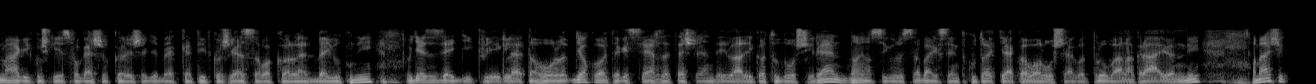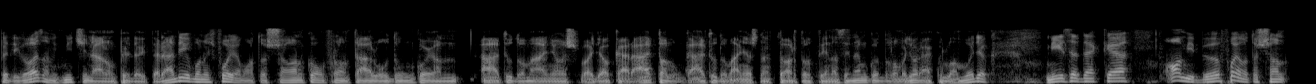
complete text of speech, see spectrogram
mágikus készfogásokkal és egyebekkel, titkos jelszavakkal lehet bejutni. Ugye ez az egyik véglet, ahol gyakorlatilag egy szerzetes rendé válik a tudósi rend, nagyon szigorú szabályok szerint kutatják a valóságot, próbálnak rájönni. A másik pedig az, amit mi csinálunk például itt a rádióban, hogy folyamatosan konfrontálódunk olyan áltudományos, vagy akár általunk áltudományosnak tartott, én azért nem gondolom, hogy orákulon vagyok, nézedekkel, amiből folyamatosan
